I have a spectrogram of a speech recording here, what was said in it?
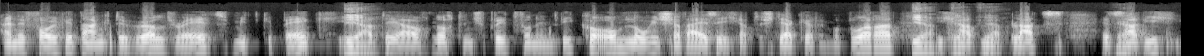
eine vollgedankte World Raid mit Gepäck. Ich ja. hatte ja auch noch den Sprit von Enrico oben. Logischerweise, ich habe das stärkere Motorrad. Ja, ich ja, habe mehr Platz. Jetzt habe ich,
